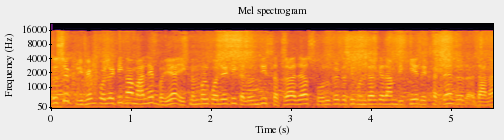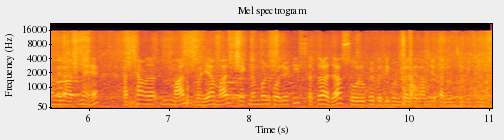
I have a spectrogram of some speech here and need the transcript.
दोस्तों प्रीमियम क्वालिटी का माल है बढ़िया एक नंबर क्वालिटी कलौजी सत्रह हज़ार सौ रुपये प्रति क्विंटल के दाम बिकी है। देख सकते हैं जो दाना मेरे हाथ में है अच्छा माल बढ़िया माल एक नंबर क्वालिटी सत्रह हज़ार सौ रुपये प्रति क्विंटल के दाम ये कलौजी बिकी है।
